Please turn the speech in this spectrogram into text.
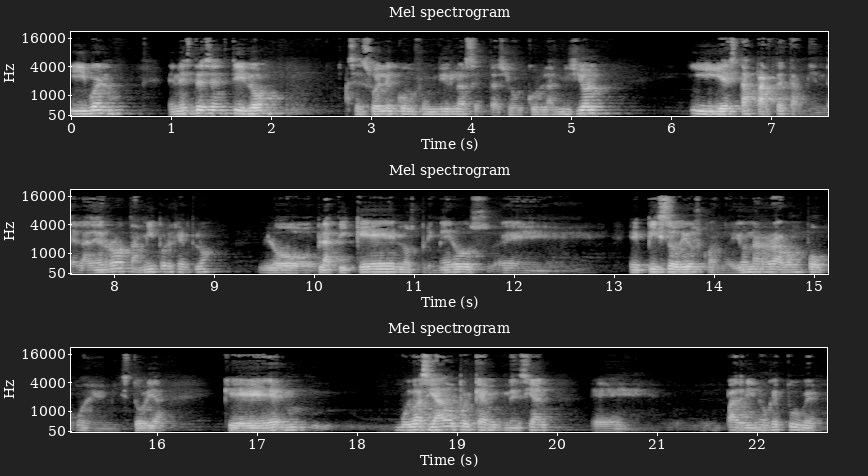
Y bueno, en este sentido se suele confundir la aceptación con la admisión y esta parte también de la derrota. A mí, por ejemplo, lo platiqué en los primeros eh, episodios cuando yo narraba un poco de mi historia, que muy vaciado porque me decían, eh, un padrino que tuve,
